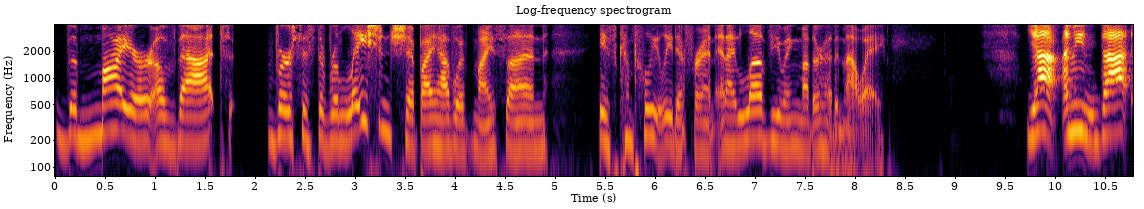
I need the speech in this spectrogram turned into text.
the mire of that versus the relationship I have with my son is completely different. And I love viewing motherhood in that way. Yeah, I mean that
